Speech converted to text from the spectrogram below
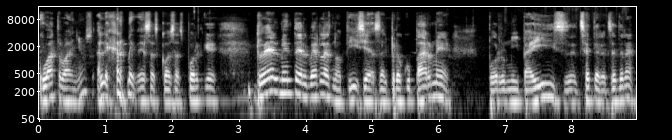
cuatro años alejarme de esas cosas, porque realmente al ver las noticias, al preocuparme por mi país, etcétera, etcétera,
